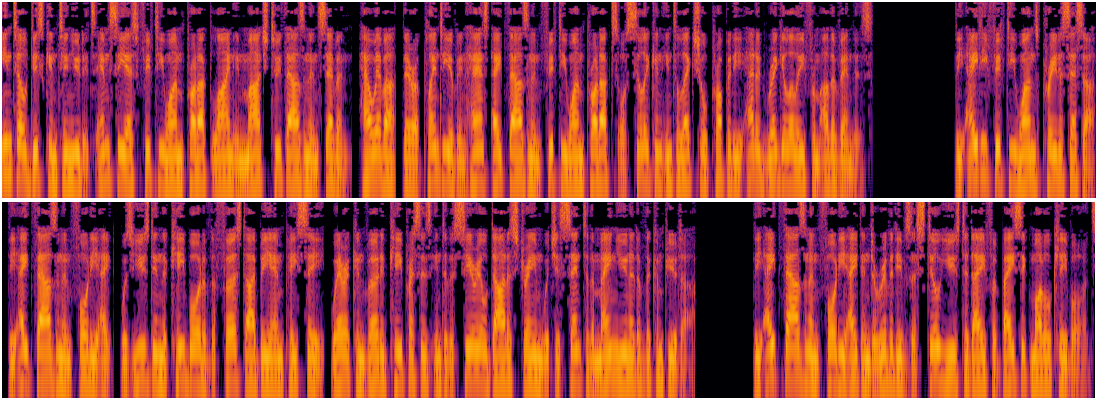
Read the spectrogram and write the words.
Intel discontinued its MCS51 product line in March 2007, however, there are plenty of enhanced 8051 products or silicon intellectual property added regularly from other vendors. The 8051's predecessor, the 8048, was used in the keyboard of the first IBM PC, where it converted keypresses into the serial data stream which is sent to the main unit of the computer. The 8048 and derivatives are still used today for basic model keyboards.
